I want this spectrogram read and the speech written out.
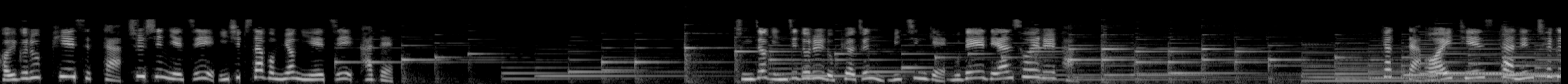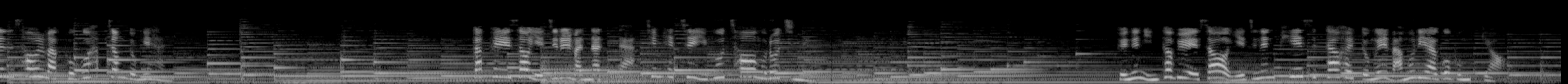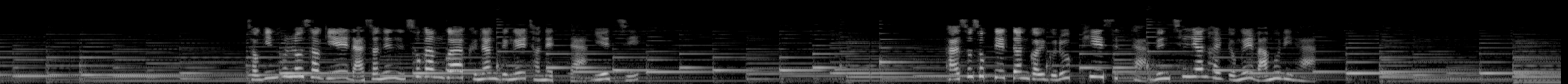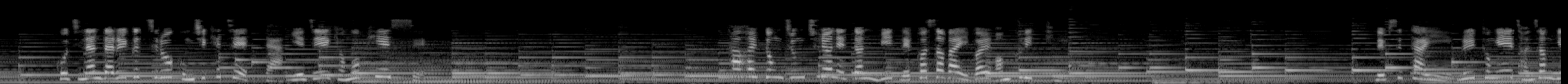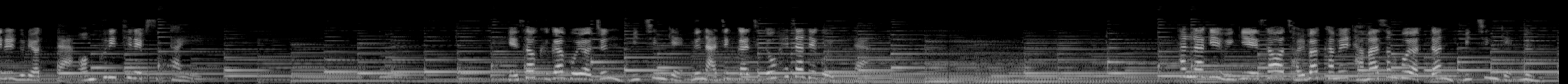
걸그룹 피에스타 출신 예지 24본명 이예지 가대 중적 인지도를 높여준 미친개 무대에 대한 소회를 봐. 폈다. YTN 스타는 최근 서울 마포구 합정동의 한 카페에서 예지를 만났다. 팀 해체 이후 처음으로 진행. 되는 인터뷰에서 예지는 피에스타 활동을 마무리하고 본격. 적인 홀로서기에 나서는 소감과 근황 등을 전했다. 예지. 가 소속됐던 걸그룹 피에스타는 7년 활동을 마무리하. 고 지난달을 끝으로 공식 해체했다. 예지의 경우 PS. 활동 중 출연했던 및 래퍼 서바이벌 언프리티. 랩스타이를 통해 전성기를 누렸다. 언프리티 랩스타이. 에서 그가 보여준 미친 개는 아직까지도 회자되고 있다. 탈락의 위기에서 절박함을 담아 선보였던 미친 개는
